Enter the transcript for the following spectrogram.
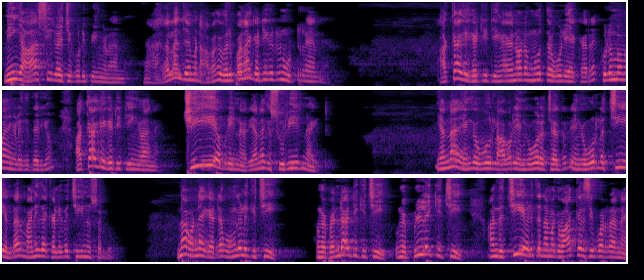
நீங்கள் ஆசீர்வச்சு கொடுப்பீங்களான்னு. நான் அதெல்லாம் செய்ய மாட்டேன். அவங்க விருப்பம்னா கட்டிக்கிட்டுன்னு விட்டுறேன்னு அக்காவுக்கு கட்டிட்டீங்க. என்னோடய மூத்த ஊழியக்காரர் குடும்பமாக எங்களுக்கு தெரியும். அக்காவுக்கு கட்டிட்டீங்களான்னு. சீ அப்படின்னார். எனக்கு சுரீர்னு ஆயிட்டு. ஏன்னா எங்கள் ஊரில் அவர் எங்கள் ஊரை சேர்ந்தவர் எங்கள் ஊரில் சீ என்றால் மனித கழிவை சீன்னு சொல்லுவோம். நான் உடனே கேட்டேன் உங்களுக்கு சீ. உங்கள் பெண்டாட்டிக்கு சீ. உங்கள் பிள்ளைக்கு சீ. அந்த சீ எடுத்து நமக்கு வாக்கரிசி போடுறானே.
